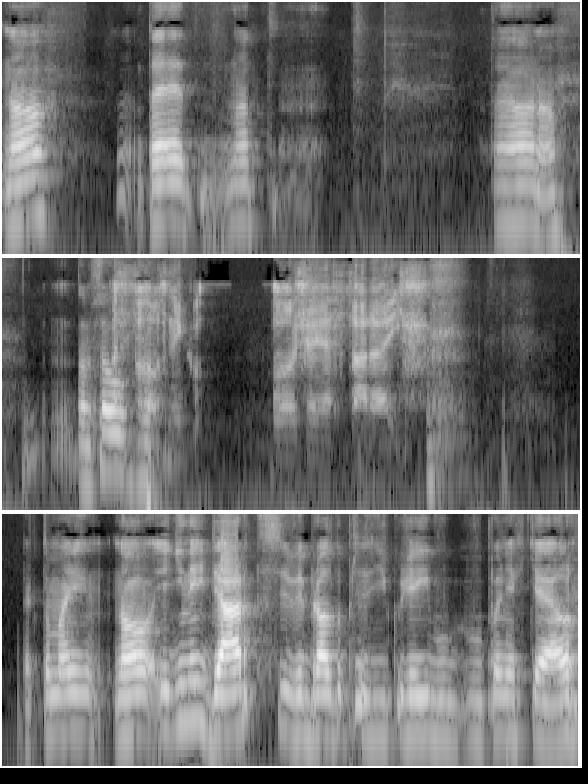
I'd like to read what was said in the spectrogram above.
No, to je, no, to jo, no. Tam jsou, Z toho vzniklo, že je starý. tak to mají, no, jediný Dart si vybral tu přezdívku, že ji úplně chtěl.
